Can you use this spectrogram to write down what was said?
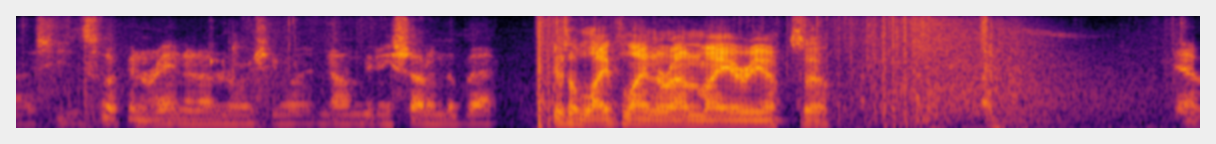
Uh, she just fucking ran and I don't know where she went. Now I'm getting shot in the back. There's a lifeline around my area, so yeah.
